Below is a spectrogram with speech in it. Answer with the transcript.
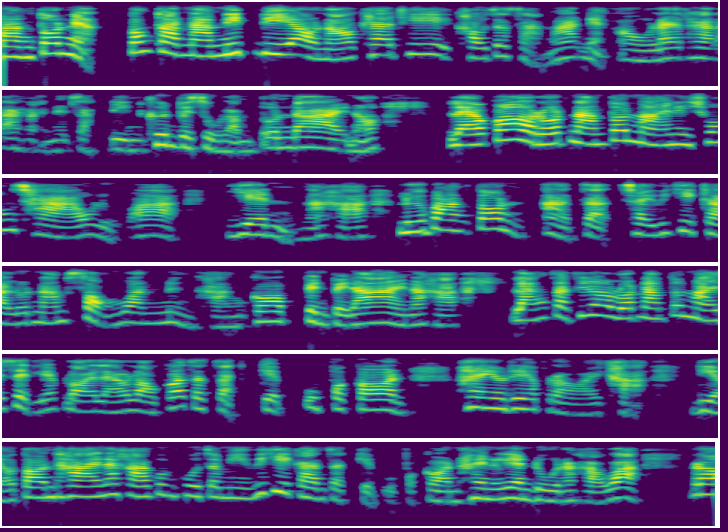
บางต้นเนี่ยต้องการน้ำนิดเดียวเนาะแค่ที่เขาจะสามารถเนี่ยเอาแร่ธาตุอาหารเนี่ยจากดินขึ้นไปสู่ลำต้นได้เนาะแล้วก็รดน้ำต้นไม้ในช่วงเช้าหรือว่า เย็นนะคะ หรือบางต้นอาจจะใช้วิธีการรดน้ำสองวันหนึ่งครั้งก็เป็นไปได้นะคะ หลังจากที่เรารดน้ำต้นไม้เสร็จเรียบร้อยแล้ว เราก็จะจัดเก็บอุปกรณ์ให้เรียบร้อยค่ะ เดี๋ยวตอนท้ายนะคะ คุณครูจะมีวิธีการจัดเก็บอุปกรณ์ให้นักเรียนดูนะคะว่า เรา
